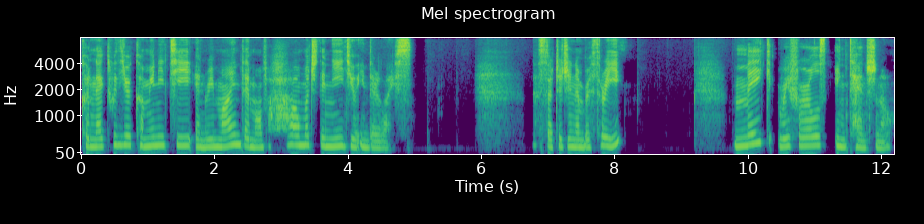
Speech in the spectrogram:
connect with your community, and remind them of how much they need you in their lives. Strategy number three Make referrals intentional.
